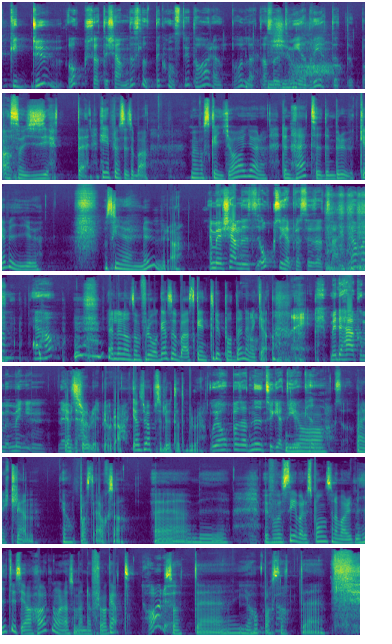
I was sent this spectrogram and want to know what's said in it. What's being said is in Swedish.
Tycker du också att det kändes lite konstigt att ha det här uppehållet? Alltså ett Ja. medvetet uppehåll? Alltså jätte. Helt plötsligt så bara, men vad ska jag göra? Den här tiden brukar vi ju. Vad ska jag göra nu då? ja, men jag kände också helt plötsligt att så här, ja men, jaha. Eller någon som frågar så bara, ska inte du podda den här veckan? Nej, men det här kommer... Men, nej, men Jag det här tror det blir bra. Jag tror absolut att det blir bra. Och jag hoppas att ni tycker att det är okej också. verkligen. Jag hoppas det också. Eh, vi, vi får se vad responsen har varit. Men hittills jag har hört några som ändå har frågat. Har du? Så att, eh, jag hoppas att... Eh,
